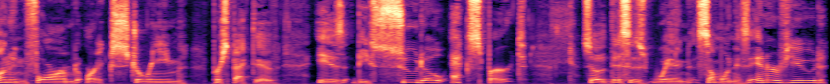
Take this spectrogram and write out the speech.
uninformed or extreme perspective is the pseudo expert. So, this is when someone is interviewed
